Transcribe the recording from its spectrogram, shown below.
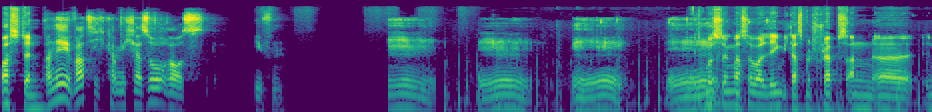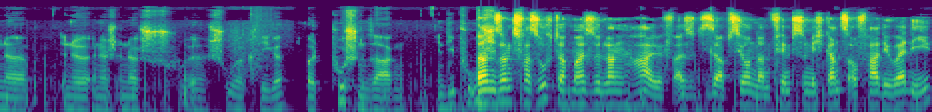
Was denn? Ah nee, warte, ich kann mich ja so raushieven. Äh, äh, äh, Ich muss irgendwas überlegen, wie ich das mit Fraps an äh, in eine, in eine, in eine, in eine Schu äh, Schuhe kriege. Ich wollte pushen sagen. In die Pushen. Dann sonst versuch doch mal so lang half, also diese Option, dann filmst du nicht ganz auf HD Ready,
